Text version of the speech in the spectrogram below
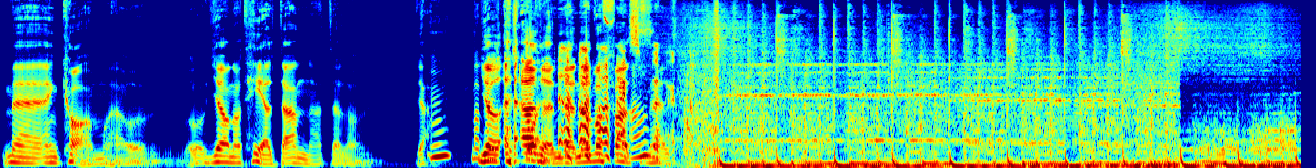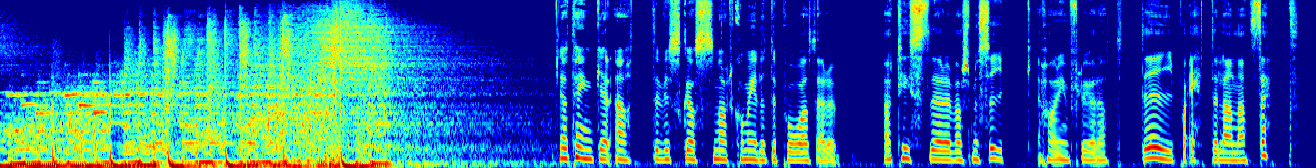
med en kamera och, och gör något helt annat. Eller Mm, bara gör ärenden eller vad fan som Ja. helst. Jag tänker att vi ska snart komma in lite på så här, artister vars musik har influerat dig på ett eller annat sätt.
